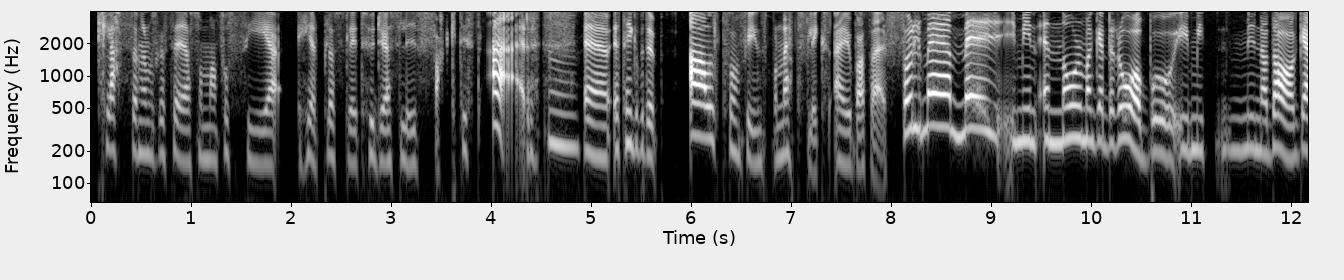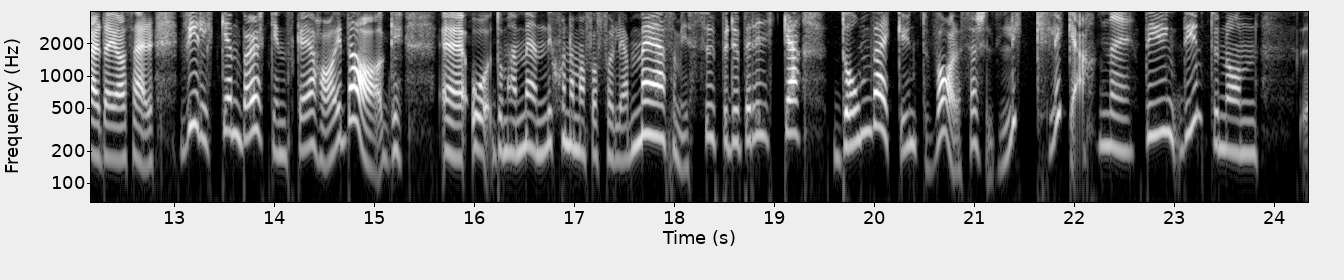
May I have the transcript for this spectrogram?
klassen, eller man ska säga, som man får se helt plötsligt hur deras liv faktiskt är. Mm. Eh, jag tänker på typ allt som finns på Netflix är ju bara så här, följ med mig i min enorma garderob och i mitt, mina dagar där jag så här, vilken Birkin ska jag ha idag? Eh, och de här människorna man får följa med som är superduperrika, de verkar ju inte vara särskilt lyckliga. Nej. Det är ju det är inte någon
